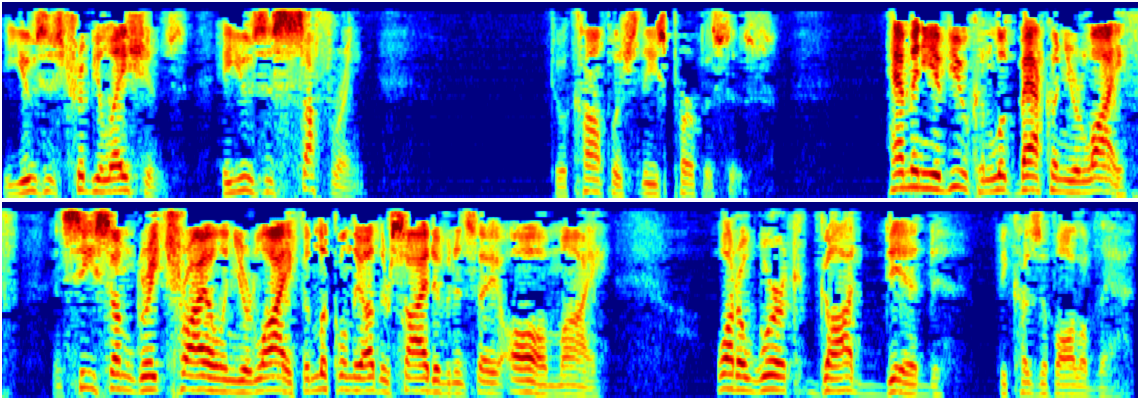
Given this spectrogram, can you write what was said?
He uses tribulations, he uses suffering to accomplish these purposes. How many of you can look back on your life and see some great trial in your life and look on the other side of it and say, oh my, what a work God did because of all of that.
